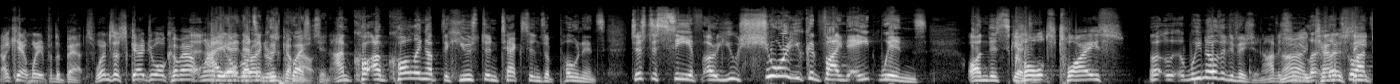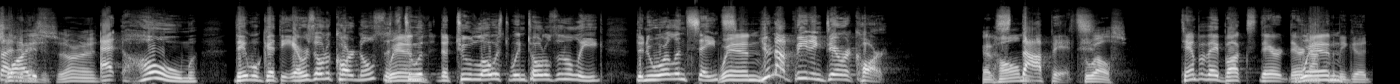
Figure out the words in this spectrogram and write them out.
I can't wait for the bets. When's the schedule come out? When do the I- that's a good question. I'm ca- I'm calling up the Houston Texans opponents just to see if are you sure you can find eight wins on this schedule? Colts twice. Uh, we know the division, obviously. All right, Let, go Tennessee outside the twice. All right. At home, they will get the Arizona Cardinals, the two, the two lowest win totals in the league. The New Orleans Saints. Win. You're not beating Derek Carr. At home. Stop it. Who else? Tampa Bay Bucks. They're they're not going to be good.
